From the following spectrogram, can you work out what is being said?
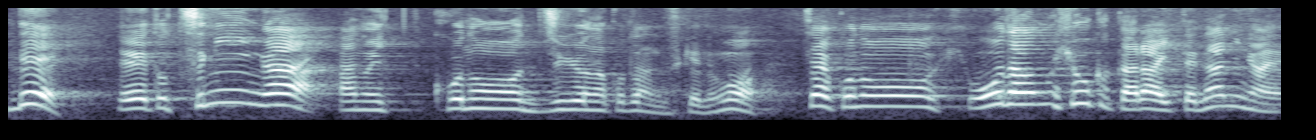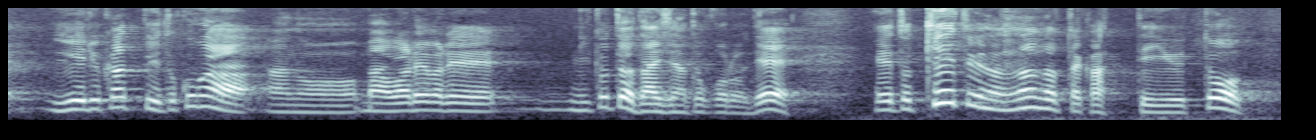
で、えー、と次があのこの重要なことなんですけれども、じゃあこのオーダーの評価から一体何が言えるかっていうところがあの、まあ、我々にとっては大事なところで、えー、と K というのは何だったかっていうと、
